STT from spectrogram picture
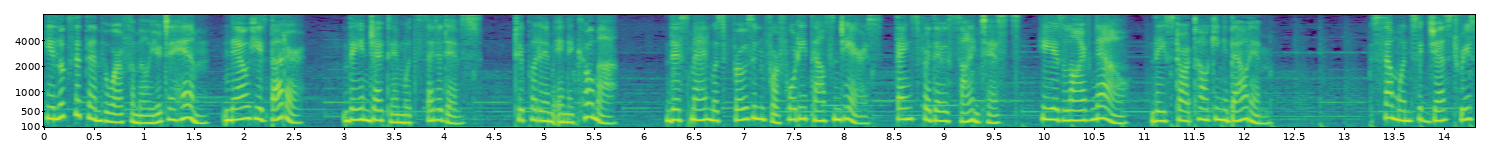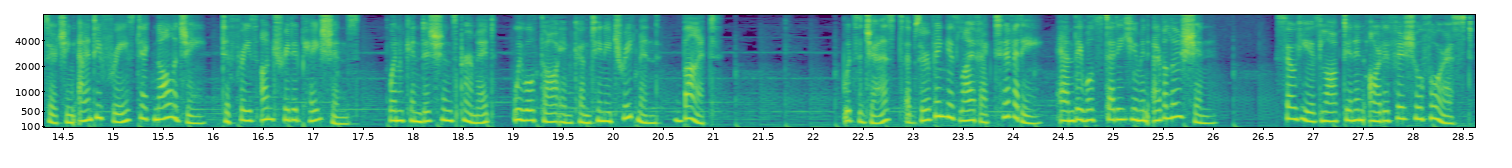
he looks at them who are familiar to him. Now he's better. They inject him with sedatives. To put him in a coma. This man was frozen for 40,000 years. Thanks for those scientists. He is alive now. They start talking about him. Someone suggests researching antifreeze technology to freeze untreated patients. When conditions permit, we will thaw and continue treatment, but would suggest observing his life activity, and they will study human evolution. So he is locked in an artificial forest.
